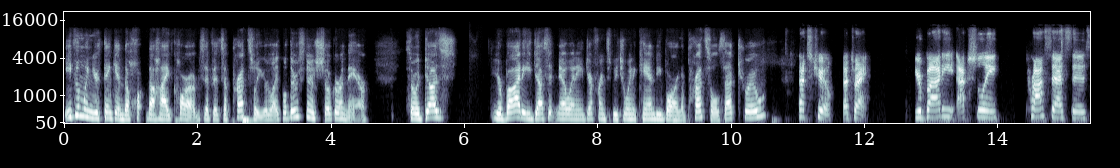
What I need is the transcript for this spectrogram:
even when you're thinking the the high carbs, if it's a pretzel, you're like, well, there's no sugar in there, so it does. Your body doesn't know any difference between a candy bar and a pretzel. Is that true? That's true. That's right. Your body actually processes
